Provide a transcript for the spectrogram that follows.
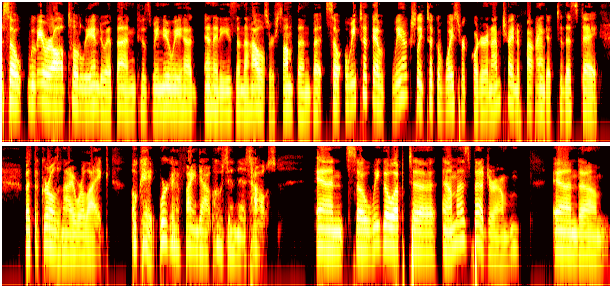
So we were all totally into it then because we knew we had entities in the house or something. But so we took a, we actually took a voice recorder and I'm trying to find it to this day. But the girls and I were like, okay, we're going to find out who's in this house. And so we go up to Emma's bedroom and, um,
